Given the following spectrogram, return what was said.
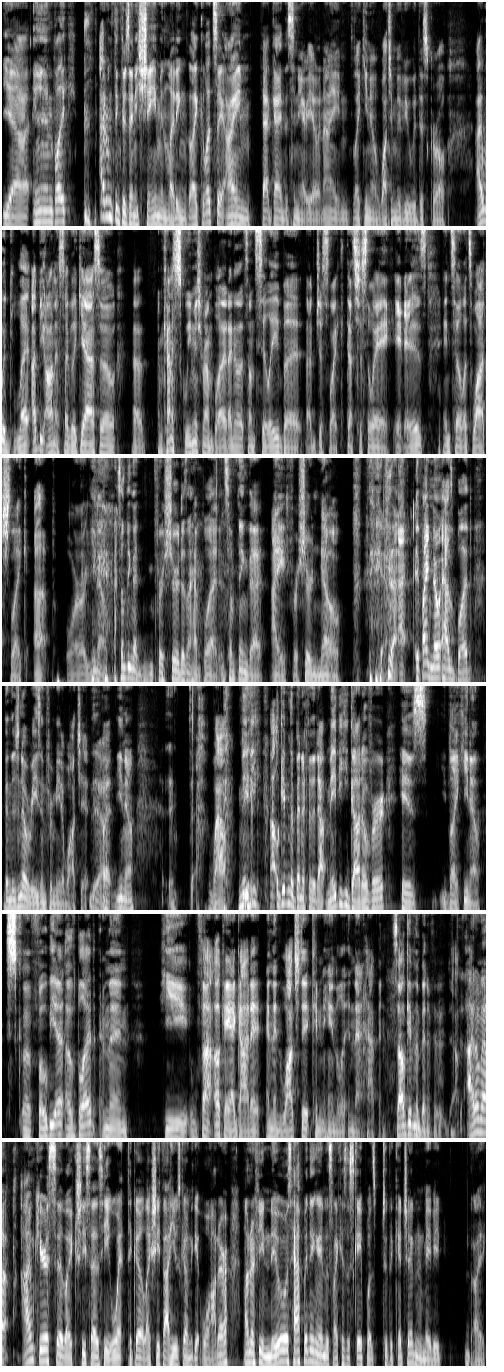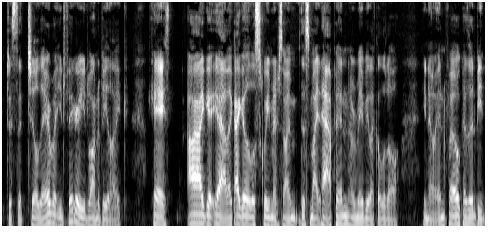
Yeah, and like I don't think there's any shame in letting like let's say I'm that guy in the scenario and I'm like, you know, watch a movie with this girl. I would let I'd be honest. I'd be like, yeah, so uh I'm kind of squeamish around blood. I know that sounds silly, but I'm just like that's just the way it is. And so let's watch like Up or you know, something that for sure doesn't have blood and something that I for sure know I- if I know it has blood, then there's no reason for me to watch it. Yeah. But you know, wow. Maybe I'll give him the benefit of the doubt. Maybe he got over his like you know sc- uh, phobia of blood, and then he thought, okay, I got it, and then watched it, couldn't handle it, and that happened. So I'll give him the benefit of the doubt. I don't know. I'm curious to like. She says he went to go like she thought he was going to get water. I don't know if he knew it was happening and it's like his escape was to the kitchen and maybe like just to chill there. But you'd figure you'd want to be like, okay, I get yeah, like I get a little squeamish, so I'm this might happen, or maybe like a little, you know, info because it'd be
